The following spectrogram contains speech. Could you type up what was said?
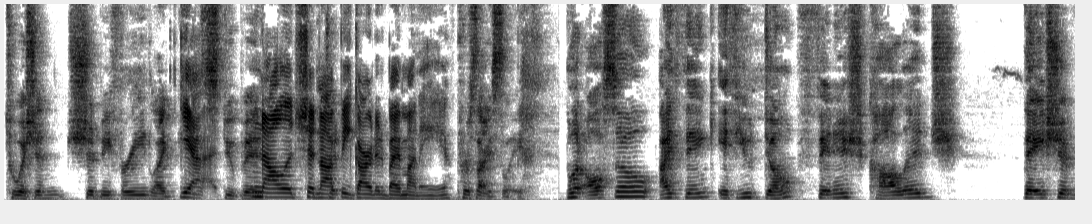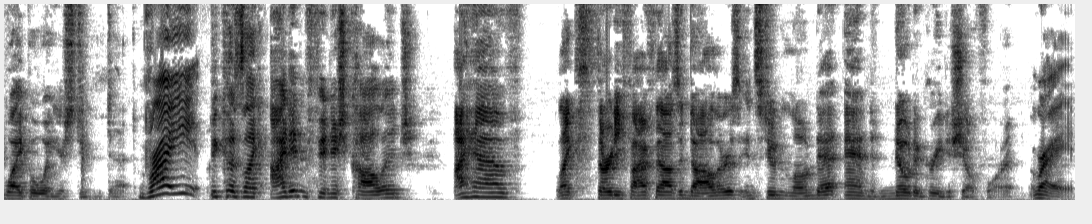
tuition should be free like Yeah. stupid Knowledge should not Should- be guarded by money. Precisely. But also, I think if you don't finish college, they should wipe away your student debt. Right? Because, like, I didn't finish college. I have, like, $35,000 in student loan debt and no degree to show for it. Right.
